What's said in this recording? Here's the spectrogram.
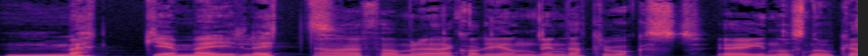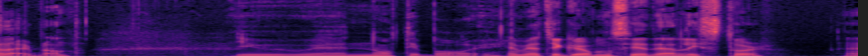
Mycket möjligt. Ja, jag har för mig det när jag kollade igenom din letterbox. Jag är inne och snokar där ibland. You uh, naughty boy. Ja, men jag tycker om att se dina listor. Eh,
